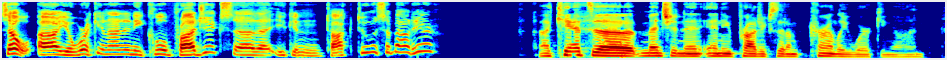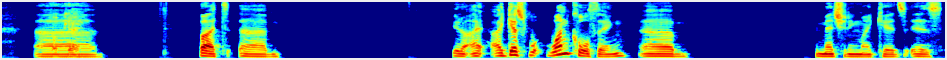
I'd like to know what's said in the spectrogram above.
So, uh, are you working on any cool projects uh, that you can talk to us about here? I can't uh, mention any projects that I'm currently working on. okay. Uh, but um, you know, I, I guess w- one cool thing, um, mentioning my kids, is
